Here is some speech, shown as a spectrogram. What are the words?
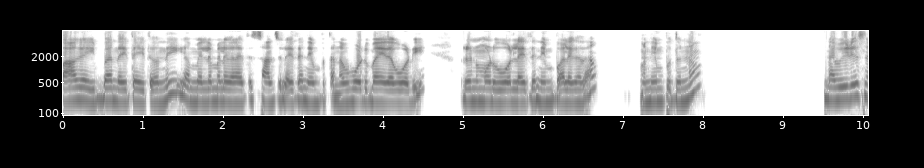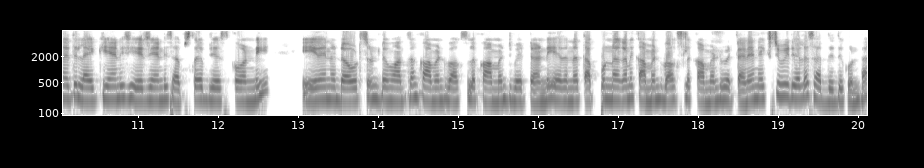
బాగా ఇబ్బంది అయితే అవుతుంది ఇక మెల్లమెల్లగా అయితే సంచులు అయితే నింపుతున్నాం. ఓడి మీద ఓడి రెండు మూడు ఓళ్ళు అయితే నింపాలి కదా. నింపుతున్నాం. నా వీడియోస్ని అయితే లైక్ చేయండి షేర్ చేయండి సబ్స్క్రైబ్ చేసుకోండి. ఏదైనా డౌట్స్ ఉంటే మాత్రం కామెంట్ బాక్స్లో కామెంట్ పెట్టండి. ఏదైనా తప్పు ఉన్నా కానీ కామెంట్ బాక్స్లో కామెంట్ పెట్టండి. నెక్స్ట్ వీడియోలో సర్దిద్దుకుంటా.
